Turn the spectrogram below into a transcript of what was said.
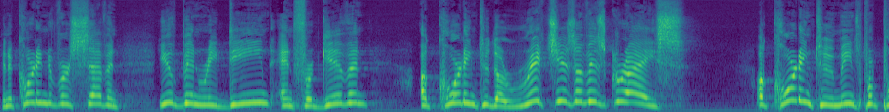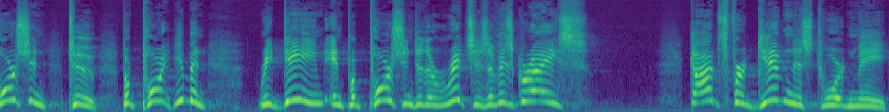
And according to verse 7, you've been redeemed and forgiven according to the riches of his grace. According to means proportion to. You've been redeemed in proportion to the riches of his grace. God's forgiveness toward me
